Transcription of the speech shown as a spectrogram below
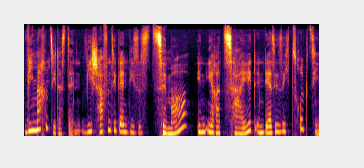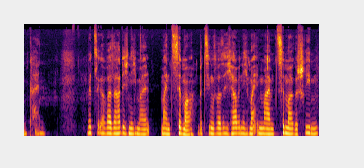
Wie machen Sie das denn? Wie schaffen Sie denn dieses Zimmer in Ihrer Zeit, in der Sie sich zurückziehen können? Witzigerweise hatte ich nicht mal mein Zimmer, beziehungsweise ich habe nicht mal in meinem Zimmer geschrieben,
